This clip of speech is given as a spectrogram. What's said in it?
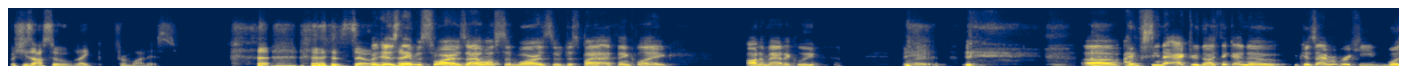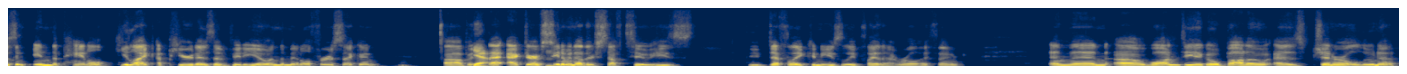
But she's also like from Juarez. so But his name is Suarez. I almost said Juarez just by, I think, like, automatically. But uh, I've seen an actor, though. I think I know, because I remember he wasn't in the panel. He, like, appeared as a video in the middle for a second. Uh, but Yeah. that actor, I've seen him Mhm. in other stuff, too. He's, he definitely can easily play that role, I think. And then uh, Juan Diego Botto as General Luna.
